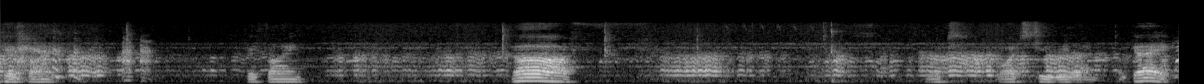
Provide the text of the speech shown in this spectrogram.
Okay, fine. Okay, fine. Ah. Watch, watch TV then. Okay.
